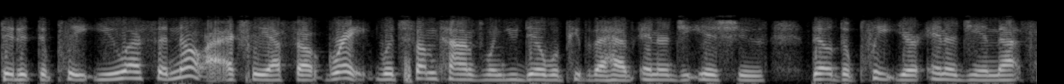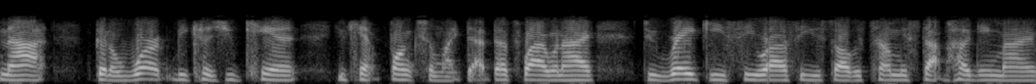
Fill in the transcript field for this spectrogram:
Did it deplete you? I said, no. I Actually, I felt great, which sometimes when you deal with people that have energy issues, they'll deplete your energy, and that's not going to work because you can't you can't function like that. That's why when I do Reiki, C. Rossi used to always tell me stop hugging my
